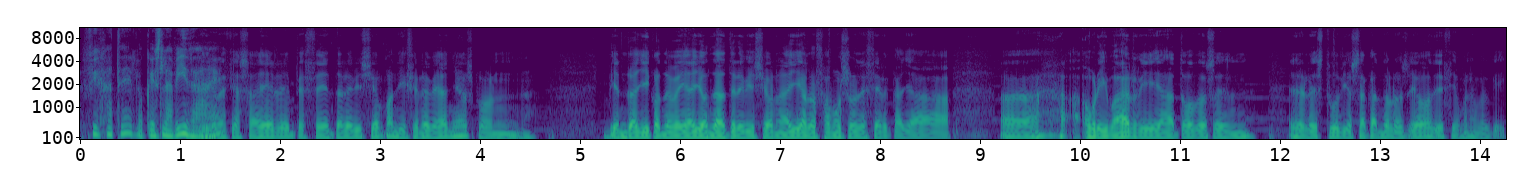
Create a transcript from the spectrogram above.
Fíjate, fíjate lo que es la vida, y ¿eh? gracias a él empecé en televisión con 19 años, con viendo allí cuando veía yo andar televisión allí a los famosos de cerca ya a, a Uribarri, a todos en, en el estudio sacándolos yo, decía, bueno, pues que-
